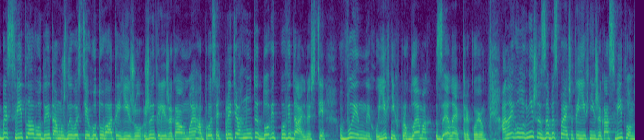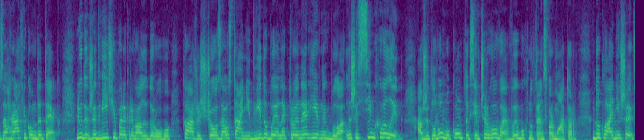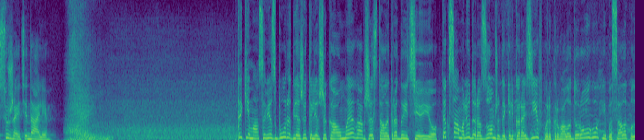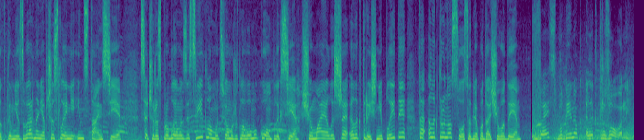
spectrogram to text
Без світла, води та можливості готувати їжу. Жителі ЖК Омега просять притягнути до відповідальності винних у їхніх проблемах з електрикою. А найголовніше забезпечити їхній ЖК світлом за графіком ДТЕК. Люди вже двічі перекривали дорогу. кажуть, що за останні дві доби електроенергії в них була лише 7 хвилин. А в житловому комплексі в чергове вибухнув трансформатор. Докладніше в сюжеті далі. Такі масові збори для жителів ЖК Омега вже стали традицією. Так само люди разом вже декілька разів перекривали дорогу і писали колективні звернення в численні інстанції. Все через проблеми зі світлом у цьому житловому комплексі, що має лише електричні плити та електронасоси для подачі води. Весь будинок електризований.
